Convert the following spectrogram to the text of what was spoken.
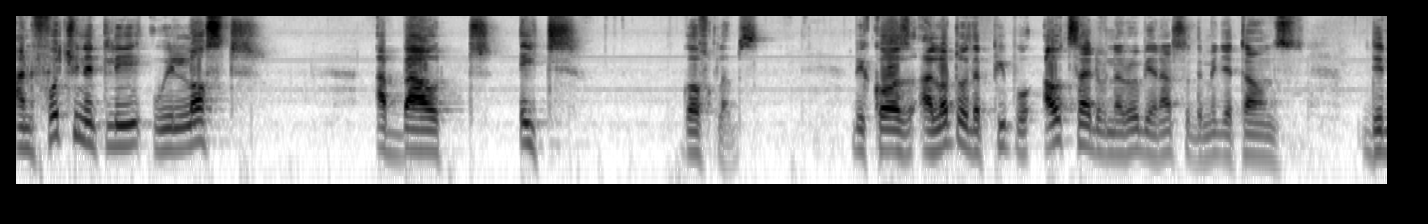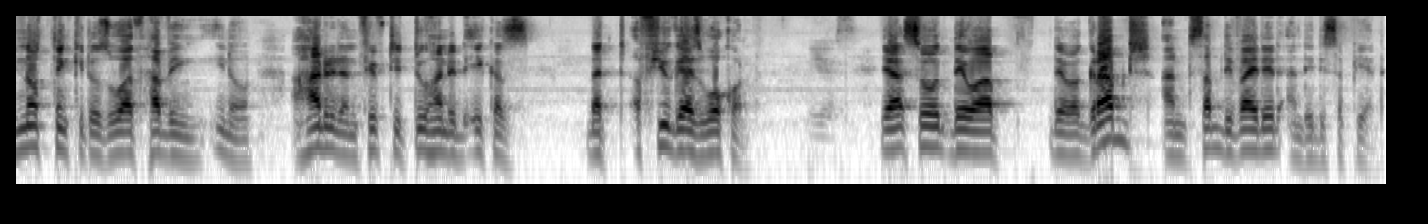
Unfortunately, we lost about eight golf clubs because a lot of the people outside of Nairobi and outside the major towns did not think it was worth having, you know, 150, 200 acres that a few guys walk on. Yes. Yeah, so they were they were grabbed and subdivided and they disappeared.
